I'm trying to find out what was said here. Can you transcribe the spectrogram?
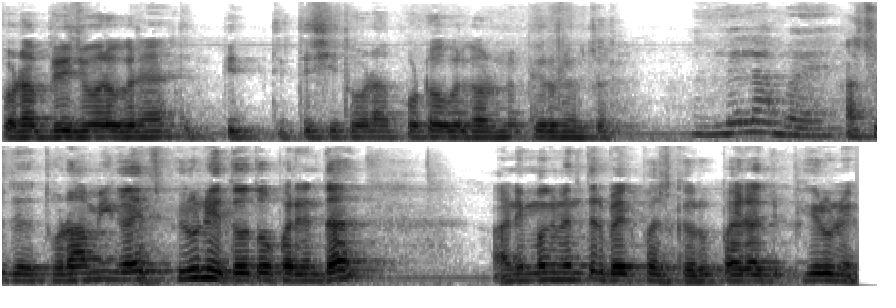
थोडा ब्रिजवर वगैरे तिथेशी थोडा फोटो वगैरे काढून फिरून लांब आहे. असू दे थोडा आम्ही गाईच फिरून येतो तोपर्यंत. आणि मग नंतर ब्रेकफास्ट करू. पहिला फिरून येतो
